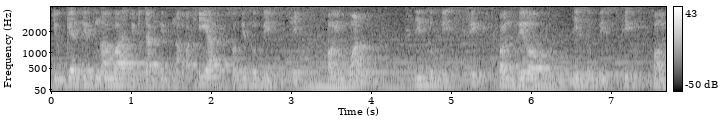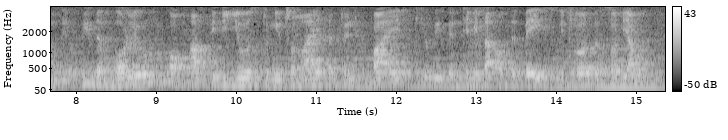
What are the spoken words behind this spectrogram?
you get this number, you deduct this number here. So this will be 6.1, this will be 6.0, this will be 6.0. See the volume of acid used to neutralize the 25 cubic centimeter of the base, which was the sodium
